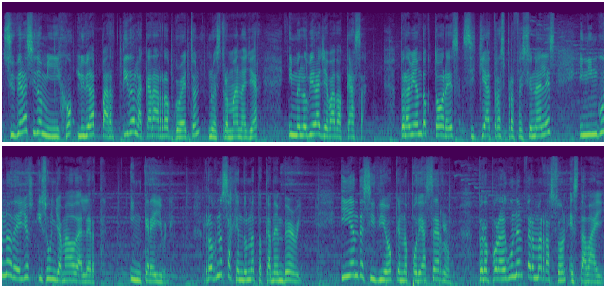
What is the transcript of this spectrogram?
Si hubiera sido mi hijo, le hubiera partido la cara a Rob Gretton, nuestro manager, y me lo hubiera llevado a casa. Pero habían doctores, psiquiatras, profesionales, y ninguno de ellos hizo un llamado de alerta. Increíble. Rob nos agendó una tocada en Berry. Ian decidió que no podía hacerlo, pero por alguna enferma razón estaba ahí.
